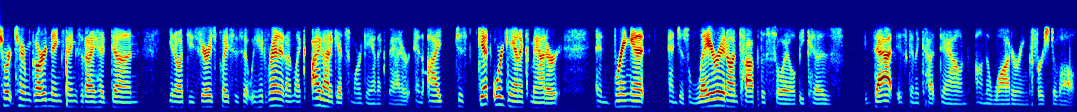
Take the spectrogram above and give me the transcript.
short-term gardening things that I had done, you know, at these various places that we had rented, I'm like, I got to get some organic matter, and I just get organic matter and bring it and just layer it on top of the soil because that is going to cut down on the watering first of all.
